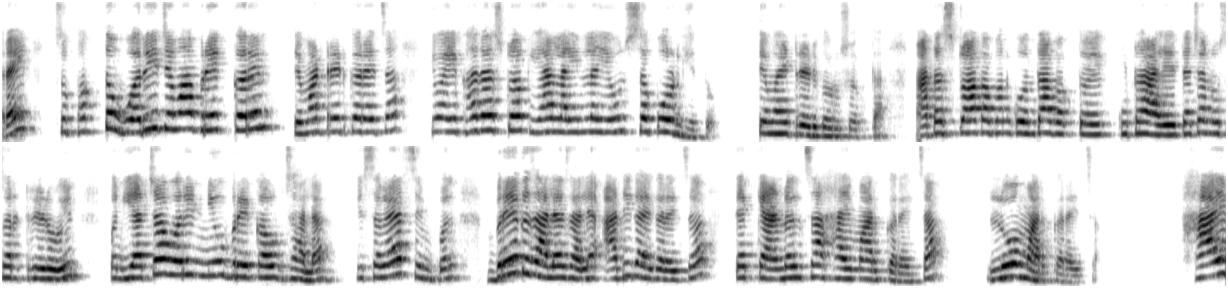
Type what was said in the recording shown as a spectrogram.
राईट सो फक्त वरी जेव्हा ब्रेक करेल तेव्हा ट्रेड करायचा. किंवा एखादा स्टॉक ह्या लाईनला येऊन सपोर्ट घेतो तेव्हाही ट्रेड करू शकता. आता स्टॉक आपण कोणता बघतोय कुठं आहे त्याच्यानुसार ट्रेड होईल. पण याच्यावरील न्यू ब्रेकआउट झाला की सगळ्यात सिंपल ब्रेक झाल्या झाल्या आधी काय करायचं त्या कॅन्डलचा हाय मार्क करायचा लो मार्क करायचा. हाय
